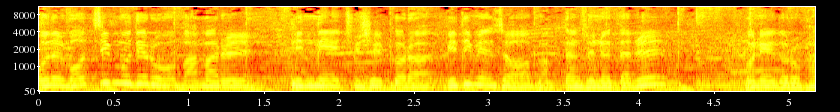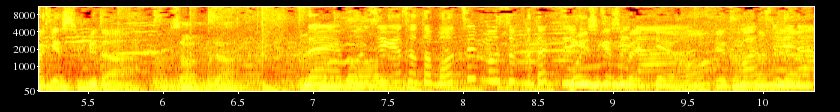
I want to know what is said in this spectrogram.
오늘 멋진 무대로 마마를 빛내 주실 거라 믿으면서 방탄소년단을 보내도록 하겠습니다. 감사합니다. 네, 본식에서 더 멋진 모습 부탁드리겠습니다. 본식에서 뵐게요. 예, 감사합니다. 고맙습니다.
